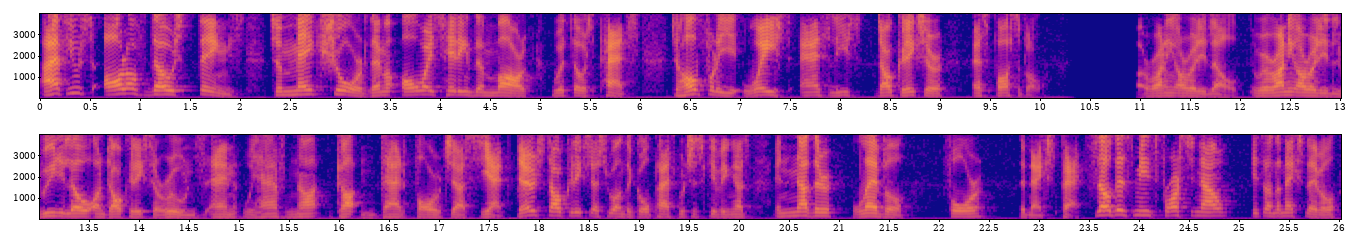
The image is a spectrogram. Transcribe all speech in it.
I have used all of those things to make sure that I'm always hitting the mark with those pets to hopefully waste as least Dark Elixir as possible. Running already low. We're running already really low on Dark Elixir runes and we have not gotten that far just yet. There's Dark Elixir as well on the gold pass which is giving us another level for the next pet. So this means Frosty now is on the next level.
